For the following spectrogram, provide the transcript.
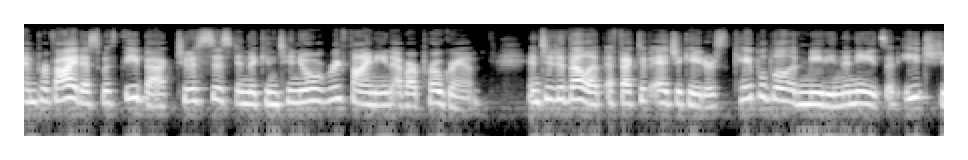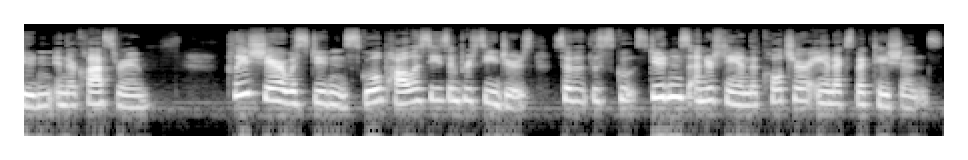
and provide us with feedback to assist in the continual refining of our program and to develop effective educators capable of meeting the needs of each student in their classroom. Please share with students school policies and procedures so that the students understand the culture and expectations.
